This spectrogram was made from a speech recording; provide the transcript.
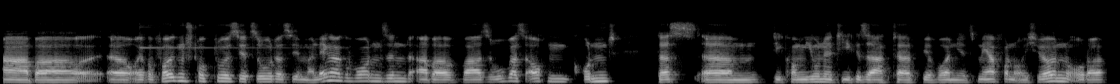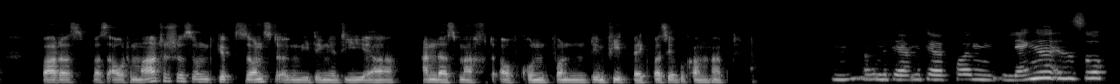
Aber äh, eure Folgenstruktur ist jetzt so, dass sie immer länger geworden sind. Aber war sowas auch ein Grund, dass ähm, die Community gesagt hat, wir wollen jetzt mehr von euch hören oder war das was Automatisches und gibt es sonst irgendwie Dinge, die ihr anders macht aufgrund von dem Feedback, was ihr bekommen habt? Mhm, also mit der, mit der Folgenlänge ist es so,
